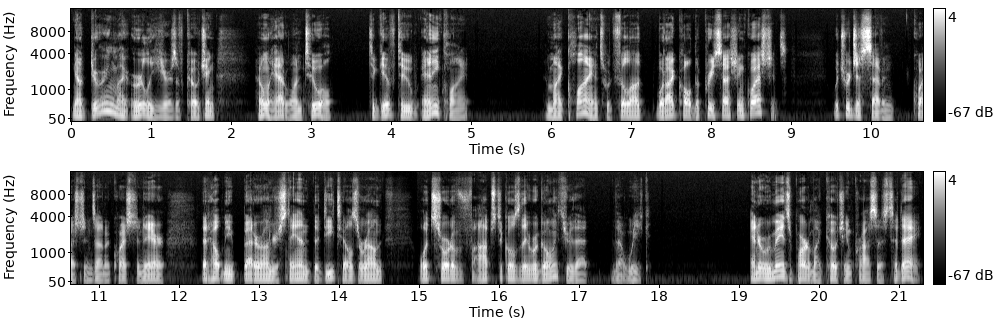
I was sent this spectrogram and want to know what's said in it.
Now, during my early years of coaching, I only had one tool to give to any client and my clients would fill out what I called the pre session questions, which were just seven questions on a questionnaire that helped me better understand the details around what sort of obstacles they were going through that, that week. And it remains a part of my coaching process today.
